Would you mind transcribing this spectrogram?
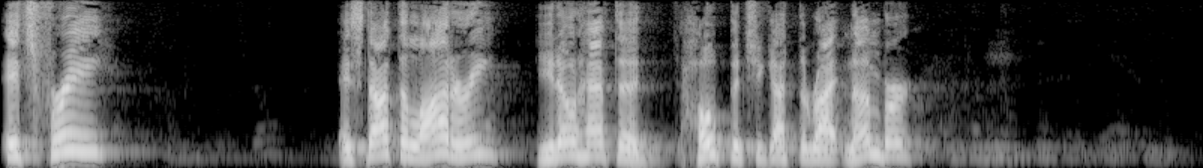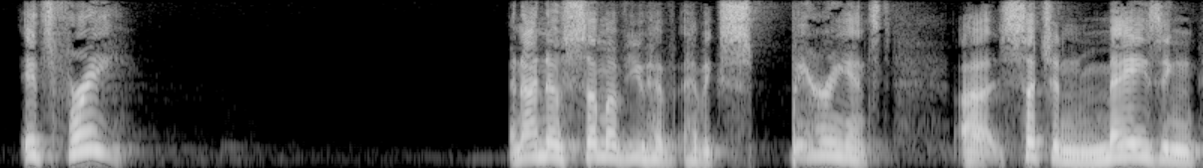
It's free. It's not the lottery. You don't have to hope that you got the right number. It's free. And I know some of you have, have experienced uh, such an amazing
